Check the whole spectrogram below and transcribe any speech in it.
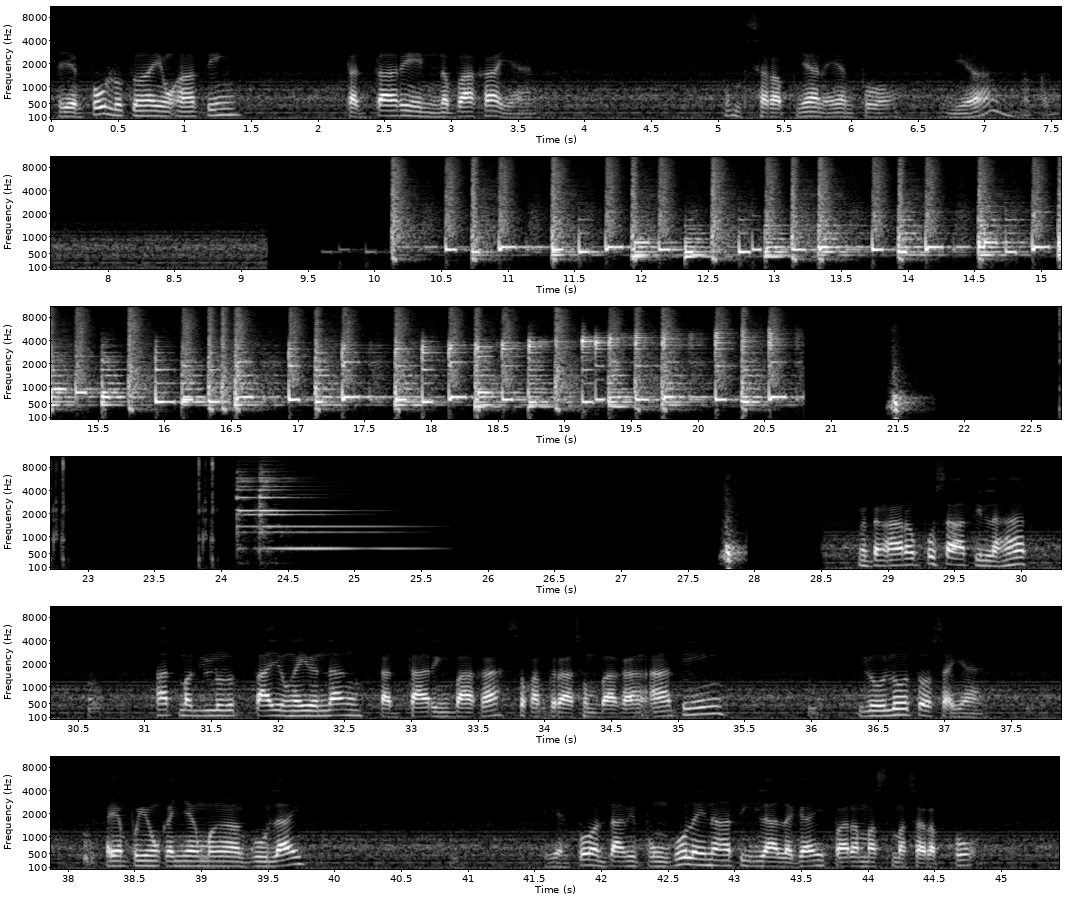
Ayan po, luto na yung ating tagtarin na baka yan. Ang sarap niyan, ayan po. Yan. naka- Magandang araw po sa atin lahat. At magluluto tayo ngayon ng tagtaring baka. So kapirasong baka ang ating iluluto sa yan. Ayan po yung kanyang mga gulay. Ayan po, ang dami pong gulay na ating ilalagay para mas masarap po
